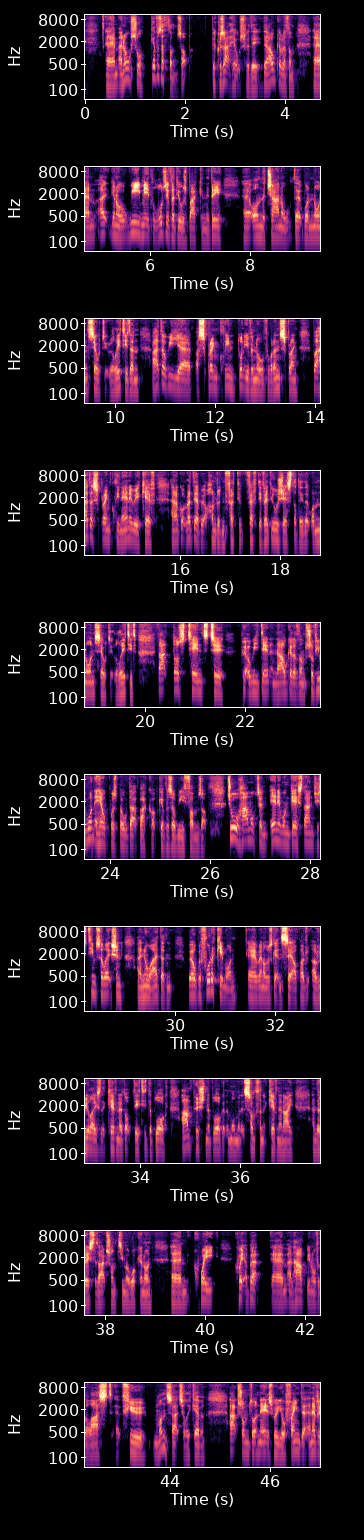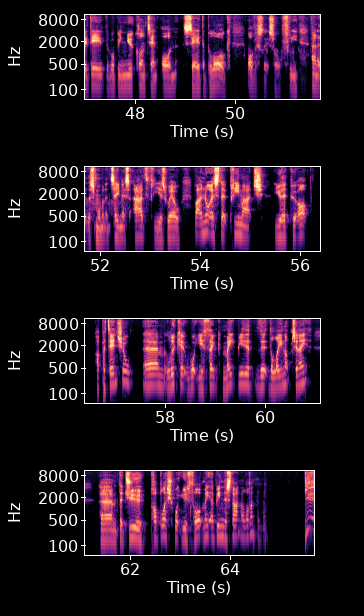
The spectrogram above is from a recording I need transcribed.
um, and also give us a thumbs up because that helps with the, the algorithm. Um, I, you know, we made loads of videos back in the day uh, on the channel that were non-Celtic related. And I had a wee uh, a spring clean. Don't even know if we are in spring, but I had a spring clean anyway, Kev. And I got rid of about 150 50 videos yesterday that were non-Celtic related. That does tend to put a wee dent in the algorithm. So if you want to help us build that back up, give us a wee thumbs up. Joe Hamilton, anyone guessed Ange's team selection? I know I didn't. Well, before I came on, uh, when I was getting set up, I, I, realised that Kevin had updated the blog. I'm pushing the blog at the moment. It's something that Kevin and I and the rest of the ACSOM team are working on um, quite quite a bit um, and have been over the last uh, few months, actually, Kevin. ACSOM.net is where you'll find it, and every day there will be new content on said blog. Obviously, it's all free, and at this moment in time, it's ad free as well. But I noticed that pre match you had put up a potential um, look at what you think might be the, the, the lineup tonight. Um, did you publish what you thought might have been the starting 11?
